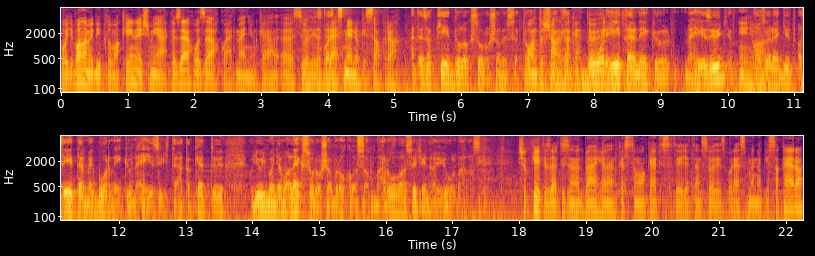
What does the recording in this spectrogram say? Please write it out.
hogy valami diploma kéne, és mi áll közel hozzá, akkor hát menjünk el szülészborászmérnöki hát szakra. Hát ez a két dolog szorosan összetartozik. Pontosan, ez a hát kettő. Bor, együtt. étel nélkül nehéz ügy, Így van. azzal együtt az étel meg bor nélkül nehéz ügy. Tehát a kettő, hogy úgy mondjam, a legszorosabb rokon szakmáról van szó, úgyhogy nagyon jól választott. És akkor 2015-ben jelentkeztem a Kertészeti Egyetem szőlészborászmérnöki szakára,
